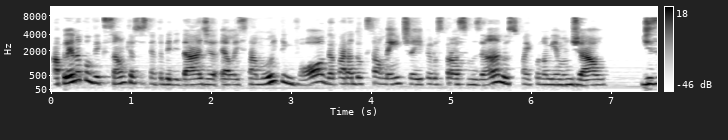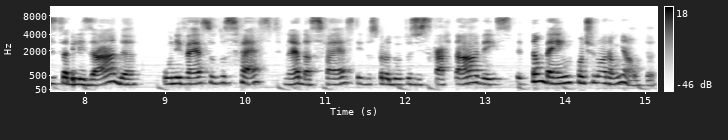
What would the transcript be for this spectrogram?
a plena convicção que a sustentabilidade ela está muito em voga, paradoxalmente aí pelos próximos anos, com a economia mundial desestabilizada, o universo dos fast, né, das fast e dos produtos descartáveis também continuarão em alta,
